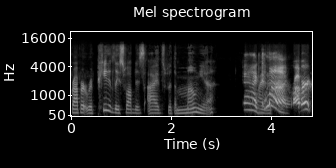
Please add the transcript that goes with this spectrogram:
Robert repeatedly swabbed his eyes with ammonia. God, Why come would- on, Robert.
